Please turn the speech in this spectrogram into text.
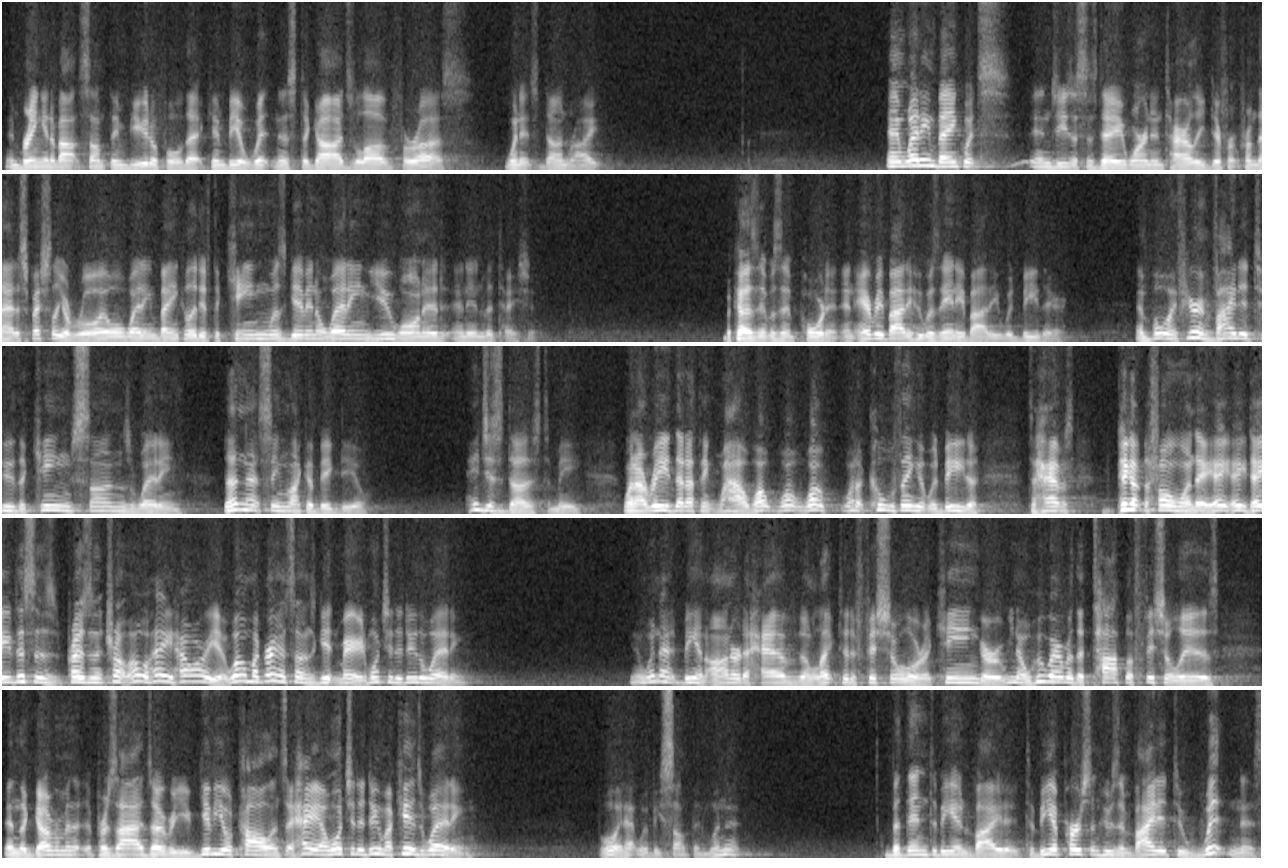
and bringing about something beautiful that can be a witness to God's love for us when it's done right. And wedding banquets in Jesus' day weren't entirely different from that, especially a royal wedding banquet. If the king was giving a wedding, you wanted an invitation because it was important, and everybody who was anybody would be there. And boy, if you're invited to the king's son's wedding, doesn't that seem like a big deal? It just does to me. When I read that, I think, wow, what, what, what, what a cool thing it would be to, to have pick up the phone one day. Hey, hey, Dave, this is President Trump. Oh, hey, how are you? Well, my grandson's getting married. I want you to do the wedding. You know, wouldn't that be an honor to have an elected official or a king or, you know, whoever the top official is in the government that presides over you give you a call and say, hey, I want you to do my kid's wedding? Boy, that would be something, wouldn't it? But then to be invited, to be a person who's invited to witness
